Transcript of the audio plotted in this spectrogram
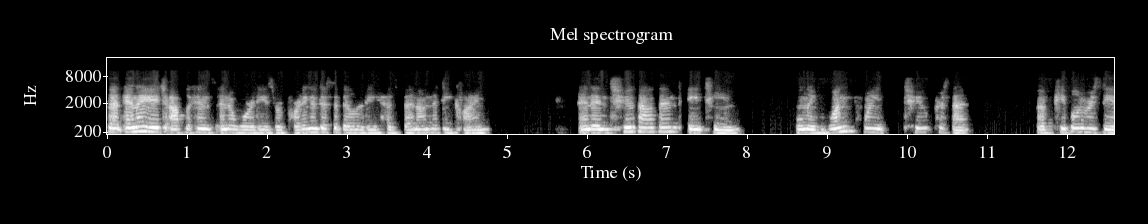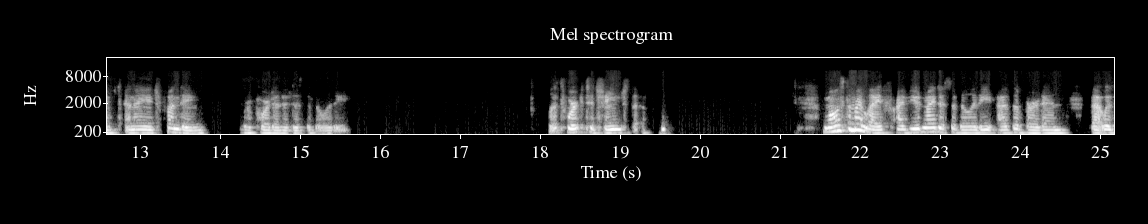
That NIH applicants and awardees reporting a disability has been on the decline. And in 2018, only 1.2% of people who received NIH funding reported a disability. Let's work to change this. Most of my life, I viewed my disability as a burden that was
